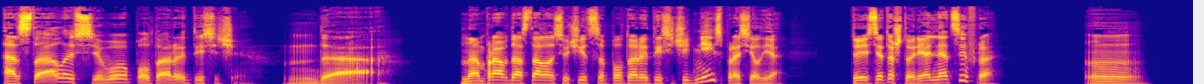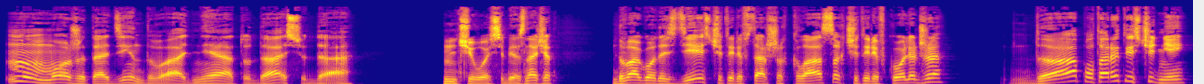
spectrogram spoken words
«Осталось всего полторы тысячи. Да». «Нам, правда, осталось учиться полторы тысячи дней?» — спросил я. «То есть это что, реальная цифра?» «Ну, может, один-два дня туда-сюда». «Ничего себе, значит, Два года здесь, четыре в старших классах, четыре в колледже. Да, полторы тысячи дней.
